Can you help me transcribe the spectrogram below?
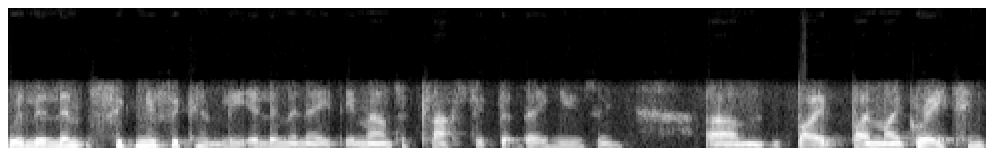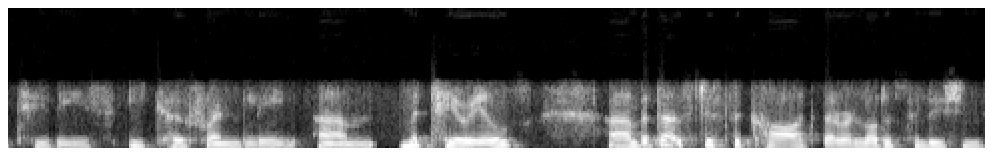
will elim- significantly eliminate the amount of plastic that they're using um, by, by migrating to these eco-friendly um, materials. Um, but that's just the card. There are a lot of solutions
